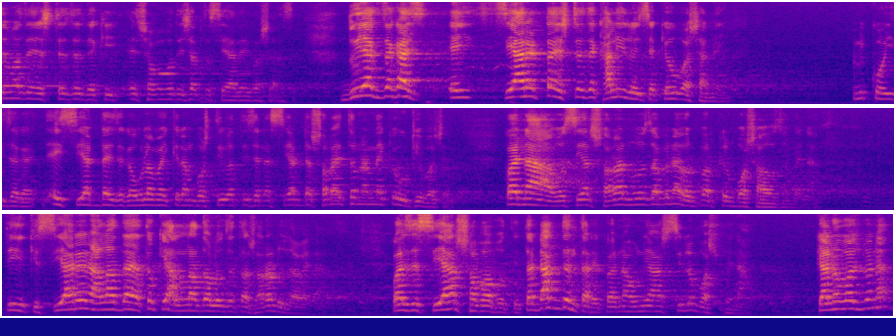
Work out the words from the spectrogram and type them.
মাঝে মাঝে স্টেজে দেখি এই সভাপতি সাহেব তো চেয়ারে বসা আছে। দুই এক জায়গায় এই চেয়ারেরটা স্টেজে খালি রয়েছে, কেউ বসা নেই। আমি কই জায়গায়? এই চেয়ারটা এই জায়গায় উলামাই কিরাম বসতে পারতেছে না চেয়ারটা সরাইতো না না কেউ উঠে বসে? কয় না, ও চেয়ার সরানো যাবে না, ওর পর কেউ বসাও যাবে না। ঠিক চেয়ারের আলাদা, এত কি আল্লাহ দল যে তা সরানো যাবে না? কয় যে চেয়ার সভাপতি। তা ডাক দেন তারে, কয় না, উনি আসছিল, বসবে না। কেন বসবে না?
